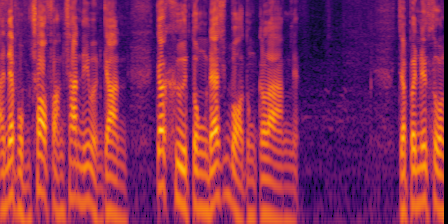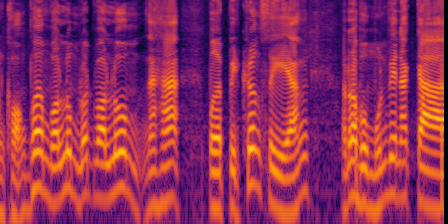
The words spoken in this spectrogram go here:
อันนี้ผมชอบฟังก์ชันนี้เหมือนกัน ก็คือตรงแดชบอร์ดตรงกลางเนี่ยจะเป็นในส่วนของเพิ่มวอลลุ่มลดวอลลุ่มนะฮะเปิดปิดเครื่องเสียง ระบบหมุนเวียนอากาศ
